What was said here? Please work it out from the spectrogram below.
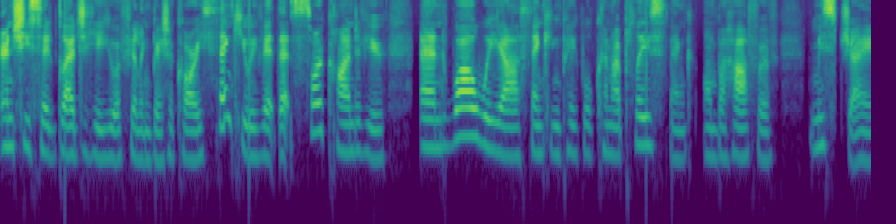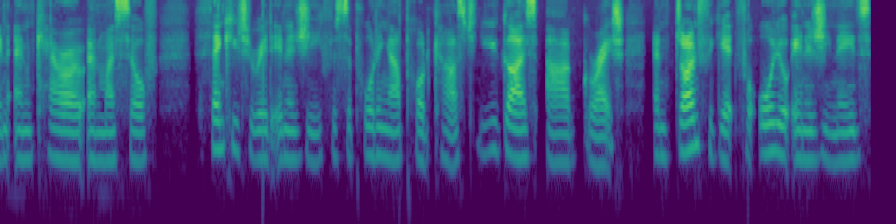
And she said, Glad to hear you are feeling better, Corey. Thank you, Yvette. That's so kind of you. And while we are thanking people, can I please thank, on behalf of Miss Jane and Caro and myself, Thank you to Red Energy for supporting our podcast. You guys are great. And don't forget for all your energy needs,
